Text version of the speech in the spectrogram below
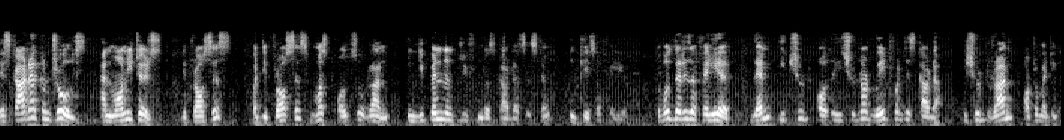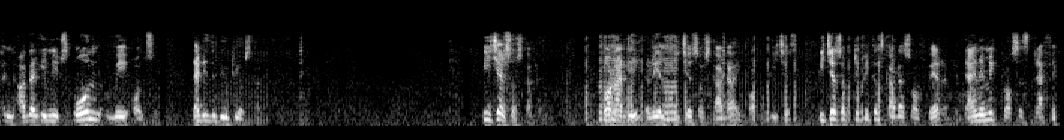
The SCADA controls and monitors the process, but the process must also run independently from the SCADA system in case of failure. Suppose there is a failure, then it should it should not wait for the SCADA. It should run automatic and other in its own way also. That is the beauty of SCADA. Features of SCADA. What are the real features of SCADA? Important features. Features of typical SCADA software: dynamic process graphic,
